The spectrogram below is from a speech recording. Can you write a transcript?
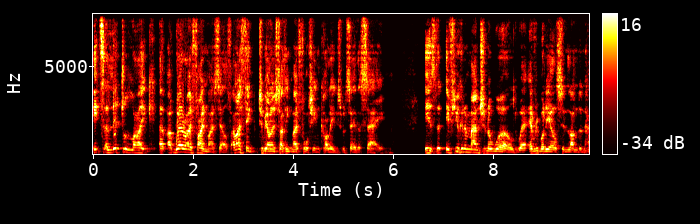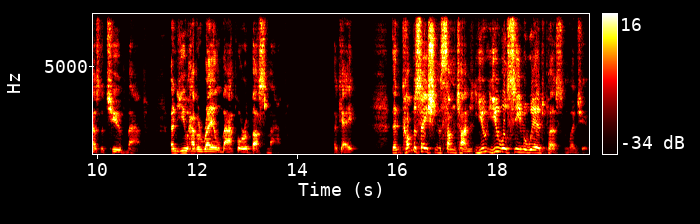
it's a little like uh, uh, where I find myself, and I think, to be honest, I think my 14 colleagues would say the same, is that if you can imagine a world where everybody else in London has the tube map and you have a rail map or a bus map, okay, then conversations sometimes you you will seem a weird person, won't you?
